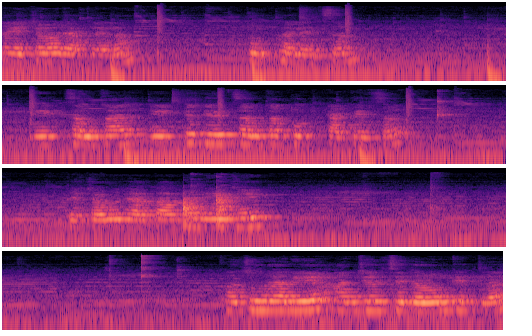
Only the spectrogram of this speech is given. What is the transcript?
तर याच्यामध्ये आपल्याला तूप घालायचं. एक चमचा एक ते दीड चमचा तूप टाकायचं. त्याच्यामध्ये आता आपण हे जे खजूर आणि अंजीरचे दळून घेतलं.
